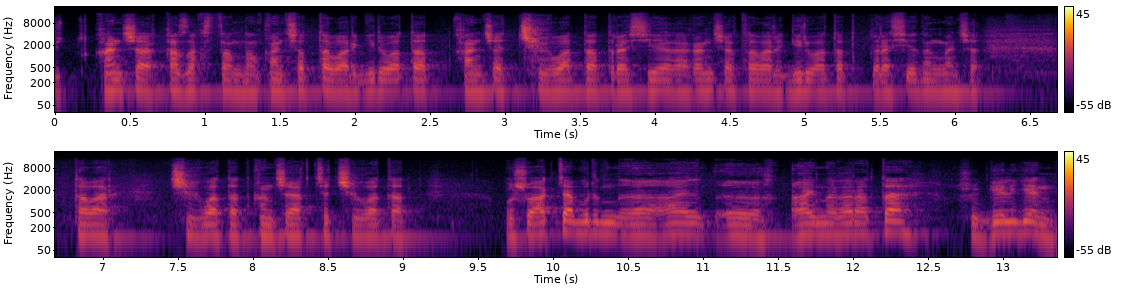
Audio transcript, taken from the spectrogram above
бүт канча казакстандан канча товар кирип атат канча чыгып атат россияга канча товар кирип атат россиядан канча товар чыгып атат канча акча чыгып атат. Ошо октябрдын э, э, айына карата ушу келген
